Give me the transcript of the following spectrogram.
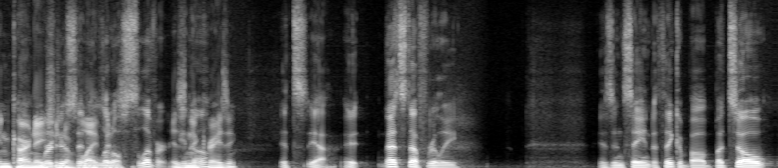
incarnation we're just of in life. a little is. sliver. Isn't know? it crazy? It's yeah. It that stuff really is insane to think about. But so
